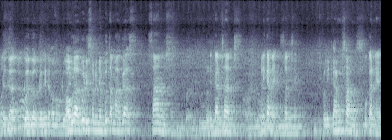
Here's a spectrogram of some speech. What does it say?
udah gak gak gak udah kita ngomong dua oh enggak gue disuruh nyebut sama Agas Suns Dibantu. Pelikan dia Pelikan ya. Suns ya? Pelikan Suns bukan ya?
